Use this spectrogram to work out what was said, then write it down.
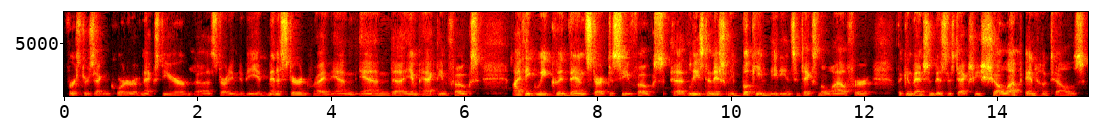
first or second quarter of next year, uh, starting to be administered, right, and and uh, impacting folks. I think we could then start to see folks, at least initially, booking meetings. It takes a little while for the convention business to actually show up in hotels.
